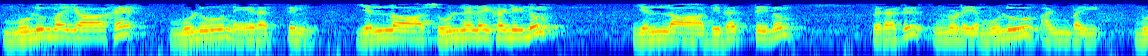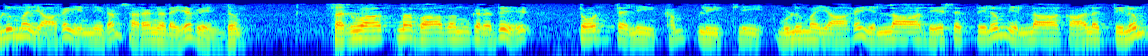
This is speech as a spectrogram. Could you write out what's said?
முழுமையாக முழு நேரத்தில் எல்லா சூழ்நிலைகளிலும் எல்லா விதத்திலும் பிறகு உன்னுடைய முழு அன்பை முழுமையாக என்னிடம் சரணடைய வேண்டும். சர்வாத்ம பாவம்ங்கிறது டோட்டலி கம்ப்ளீட்லி முழுமையாக எல்லா தேசத்திலும் எல்லா காலத்திலும்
